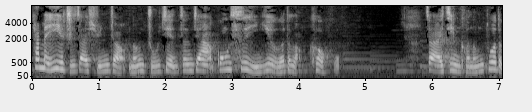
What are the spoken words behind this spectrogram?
他们一直在寻找能逐渐增加公司营业额的老客户。在尽可能多的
